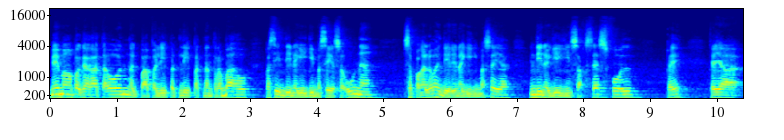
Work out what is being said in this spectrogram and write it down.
may mga pagkakataon, nagpapalipat-lipat ng trabaho kasi hindi nagiging masaya sa una. Sa pangalawa, hindi rin nagiging masaya. Hindi nagiging successful. Okay? Kaya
